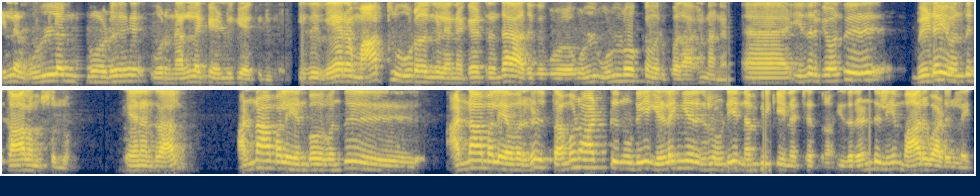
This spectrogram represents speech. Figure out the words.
இல்ல உள்ளன்போடு ஒரு நல்ல கேள்வி கேட்குறீங்க. இது வேற மாற்று ஊடகங்கள் என்ன கேட்டிருந்தா அதுக்கு உ- உள் உள்நோக்கம் இருப்பதாக நான் இதற்கு வந்து விடை வந்து காலம் சொல்லும். ஏனென்றால் அண்ணாமலை என்பவர் வந்து அண்ணாமலை அவர்கள் தமிழ்நாட்டினுடைய இளைஞர்களுடைய நம்பிக்கை நட்சத்திரம். இது ரெண்டுலயும் மாறுபாடு இல்லை.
